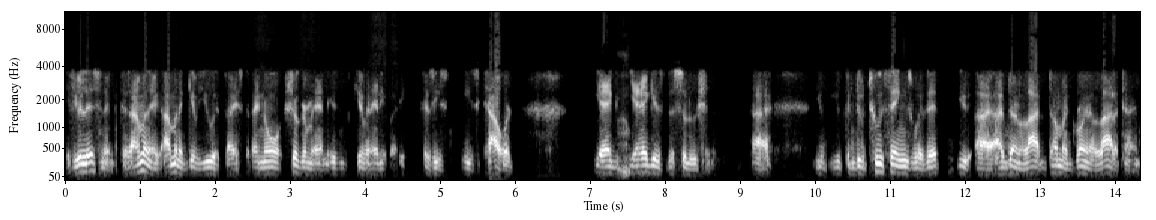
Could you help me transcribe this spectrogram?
if you're listening, because I'm gonna I'm gonna give you advice that I know Sugarman isn't giving anybody because he's he's a coward. Yag Wow. Yag is the solution. Uh, you you can do two things with it. You uh, I've done a lot, done my groin a lot of times.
